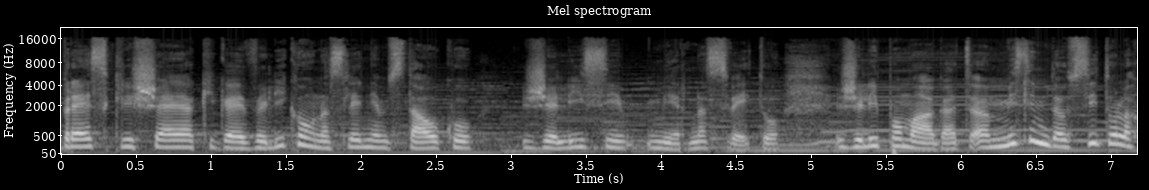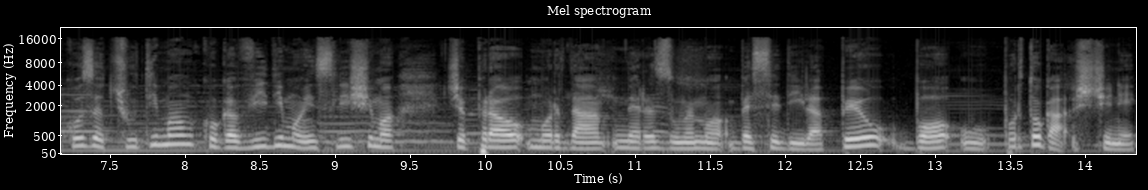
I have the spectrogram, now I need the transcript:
brez klišeja, ki ga je veliko v naslednjem stavku. Želi si mir na svetu, želi pomagati. Mislim, da vsi to lahko začutimo, ko ga vidimo in slišimo, čeprav morda ne razumemo besedila. Pev bo v portugalščini.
